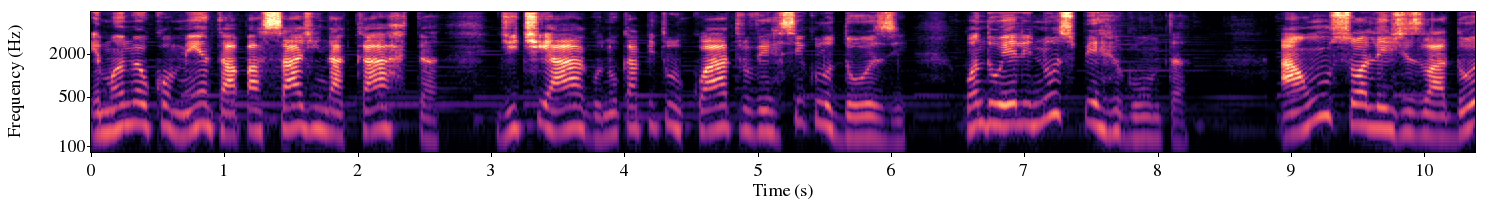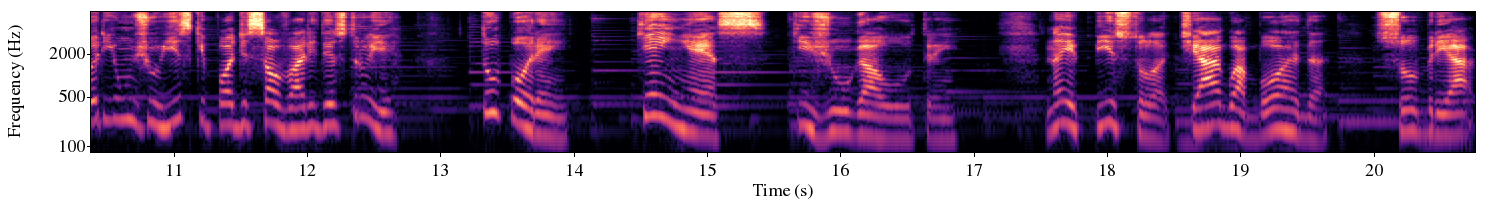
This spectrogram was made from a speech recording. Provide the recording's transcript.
Emmanuel comenta a passagem da carta de Tiago, no capítulo 4, versículo 12, quando ele nos pergunta: Há um só legislador e um juiz que pode salvar e destruir. Tu, porém, quem és que julga a outrem? Na epístola, Tiago aborda sobre a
